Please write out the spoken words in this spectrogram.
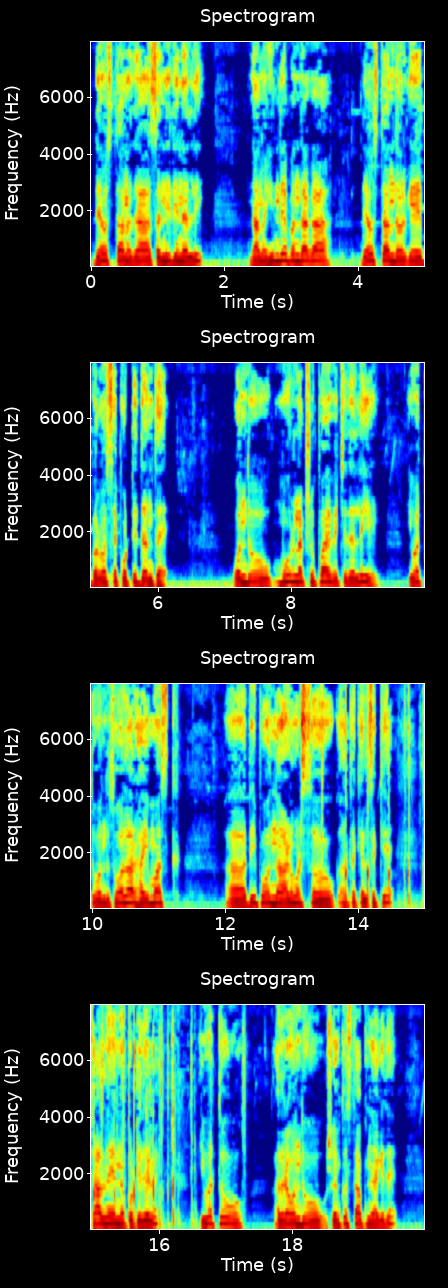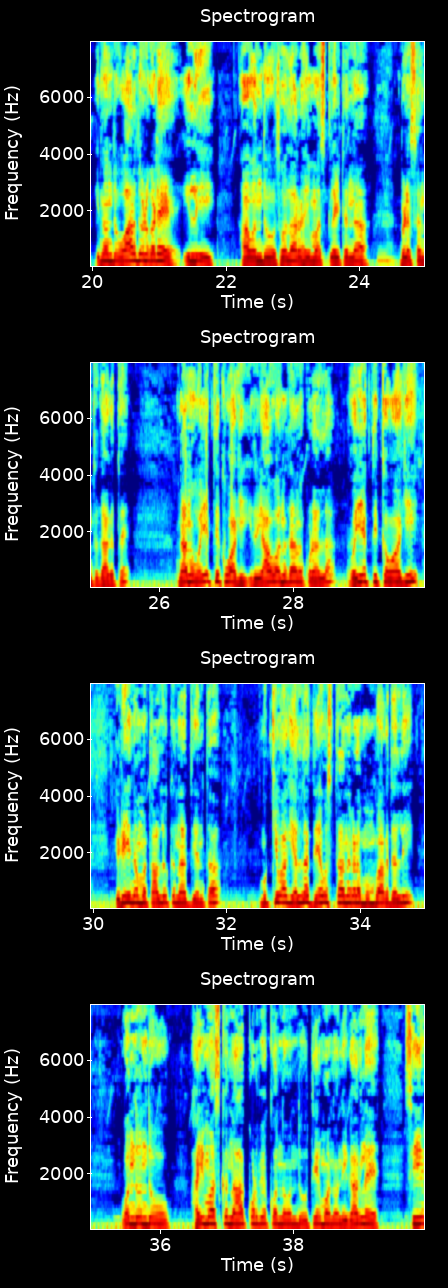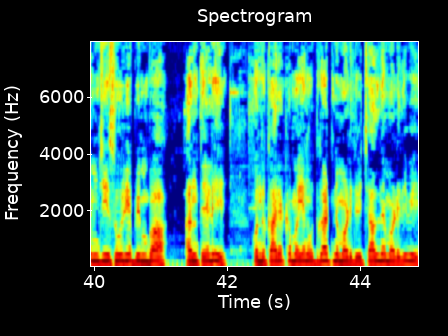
ದೇವಸ್ಥಾನದ ಸನ್ನಿಧಿನಲ್ಲಿ ನಾನು ಹಿಂದೆ ಬಂದಾಗ ದೇವಸ್ಥಾನದವ್ರಿಗೆ ಭರವಸೆ ಕೊಟ್ಟಿದ್ದಂತೆ. ಒಂದು ಮೂರು ಲಕ್ಷ ರೂಪಾಯಿ ವೆಚ್ಚದಲ್ಲಿ ಇವತ್ತು ಒಂದು ಸೋಲಾರ್ ಹೈಮಾಸ್ಕ್ ದೀಪವನ್ನು ಅಳವಡಿಸೋ ಅಂತ ಕೆಲಸಕ್ಕೆ ಚಾಲನೆಯನ್ನು ಕೊಟ್ಟಿದ್ದೇವೆ. ಇವತ್ತು ಅದರ ಒಂದು ಶಂಕುಸ್ಥಾಪನೆ ಆಗಿದೆ. ಇನ್ನೊಂದು ವಾರದೊಳಗಡೆ ಇಲ್ಲಿ ಆ ಒಂದು ಸೋಲಾರ್ ಹೈಮಾಸ್ಕ್ ಲೈಟನ್ನು ಬೆಳೆಸೋಂಥದ್ದಾಗುತ್ತೆ ನಾನು ವೈಯಕ್ತಿಕವಾಗಿ, ಇದು ಯಾವ ಅನುದಾನ ಕೂಡ ಅಲ್ಲ, ವೈಯಕ್ತಿಕವಾಗಿ ಇಡೀ ನಮ್ಮ ತಾಲೂಕಿನಾದ್ಯಂತ ಮುಖ್ಯವಾಗಿ ಎಲ್ಲ ದೇವಸ್ಥಾನಗಳ ಮುಂಭಾಗದಲ್ಲಿ ಒಂದೊಂದು ಹೈ ಮಾಸ್ಕನ್ನು ಹಾಕ್ಕೊಡ್ಬೇಕು ಅನ್ನೋ ಒಂದು ತೀರ್ಮಾನವನ್ನು ಈಗಾಗಲೇ ಸಿ ಎಂ ಜಿ ಸೂರ್ಯಬಿಂಬ ಅಂತೇಳಿ ಒಂದು ಕಾರ್ಯಕ್ರಮ ಏನು ಉದ್ಘಾಟನೆ ಮಾಡಿದ್ದೀವಿ ಚಾಲನೆ ಮಾಡಿದ್ದೀವಿ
